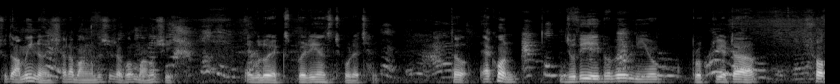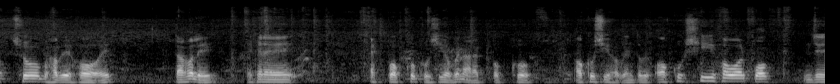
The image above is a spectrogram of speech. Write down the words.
শুধু আমি নয়, সারা বাংলাদেশের সকল মানুষই এগুলো এক্সপেরিয়েন্সড করেছেন। তো এখন যদি এইভাবে নিয়োগ প্রক্রিয়াটা স্বচ্ছভাবে হয়, তাহলে এখানে এক পক্ষ খুশি হবেন আর এক পক্ষ অখুশি হবেন। তবে অখুশি হওয়ার পক যে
